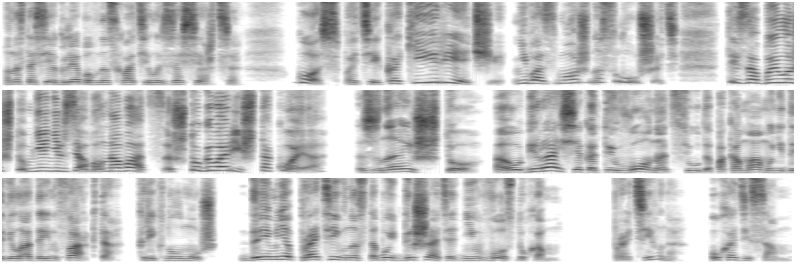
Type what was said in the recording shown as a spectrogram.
Анастасия Глебовна схватилась за сердце. «Господи, какие речи! Невозможно слушать! Ты забыла, что мне нельзя волноваться! Что говоришь такое?» «Знаешь что? А убирайся-ка ты вон отсюда, пока маму не довела до инфаркта!» — крикнул муж. «Да и мне противно с тобой дышать одним воздухом!» «Противно? Уходи сам.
